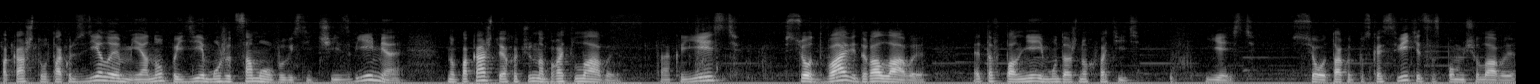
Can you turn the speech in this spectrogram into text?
Пока что вот так вот сделаем. И оно, по идее, может само вырастить через время. Но пока что я хочу набрать лавы. Так, есть. Все, два ведра лавы. Это вполне ему должно хватить. Есть. Все, вот так вот пускай светится с помощью лавы.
